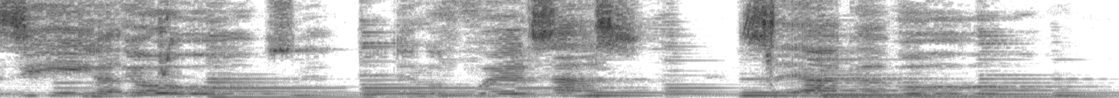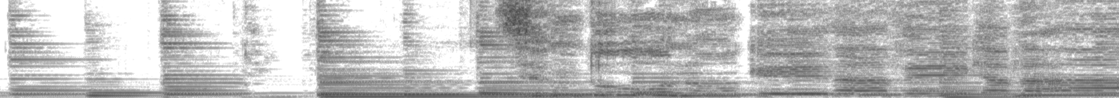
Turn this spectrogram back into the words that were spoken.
Decir adiós, no tengo fuerzas, se acabó. Según tú no queda de qué hablar,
